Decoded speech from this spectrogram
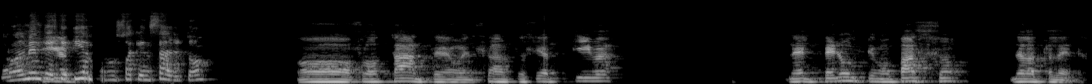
Normalmente Sí, este tiempo en un saque en salto o flottante o in salto si attiva nel penultimo passo dell'atleta.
